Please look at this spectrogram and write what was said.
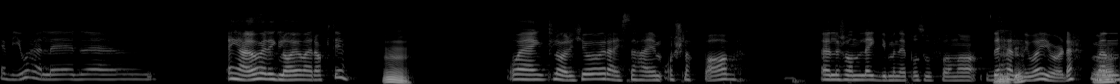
jeg vil jo heller eh, Jeg er jo veldig glad i å være aktiv. Mm. Og jeg klarer ikke å reise hjem og slappe av. Eller sånn legge meg ned på sofaen og Det hender jo jeg gjør det, men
